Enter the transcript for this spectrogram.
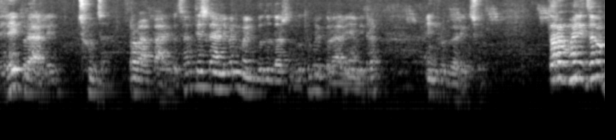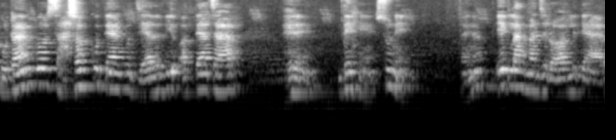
धेरै कुराहरूले छुन्छ प्रभाव पारेको छ। त्यस कारणले पनि मैले बुद्ध दर्शनको थुप्रै कुराहरू यहाँभित्र इन्क्लुड गरेको छु। तर मैले जब भुटानको शासकको त्यहाँको ज्यादती अत्याचार हेरेँ देखेँ सुनेँ होइन एक लाख मान्छे रहरले त्यहाँ आएर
